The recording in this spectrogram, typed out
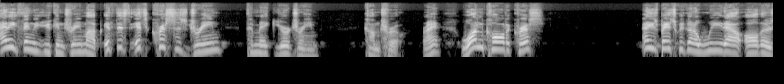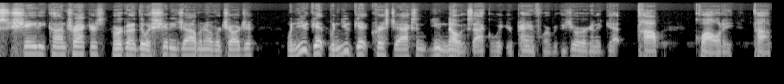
anything that you can dream up. If this it's Chris's dream to make your dream come true, right? One call to Chris, and he's basically going to weed out all those shady contractors who are going to do a shitty job and overcharge you. When you get when you get Chris Jackson, you know exactly what you're paying for because you are going to get top quality, top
